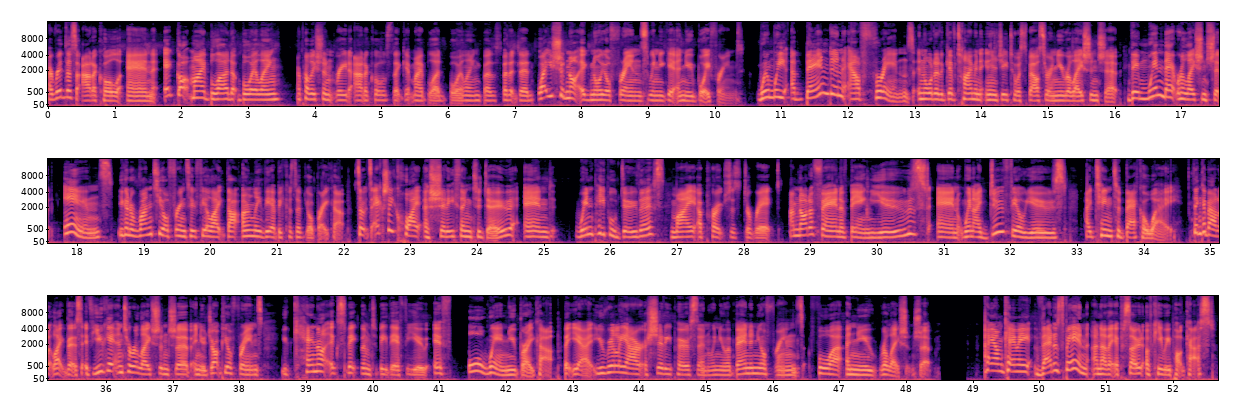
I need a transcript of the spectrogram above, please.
I read this article and it got my blood boiling. I probably shouldn't read articles that get my blood boiling, but, but it did. Why you should not ignore your friends when you get a new boyfriend. When we abandon our friends in order to give time and energy to a spouse or a new relationship, then when that relationship ends, you're going to run to your friends who feel like they're only there because of your breakup. So it's actually quite a shitty thing to do. And when people do this, my approach is direct. I'm not a fan of being used. And when I do feel used, I tend to back away. Think about it like this if you get into a relationship and you drop your friends, you cannot expect them to be there for you if or when you break up. But yeah, you really are a shitty person when you abandon your friends for a new relationship. Hey, I'm Cami. That has been another episode of Kiwi Podcast.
